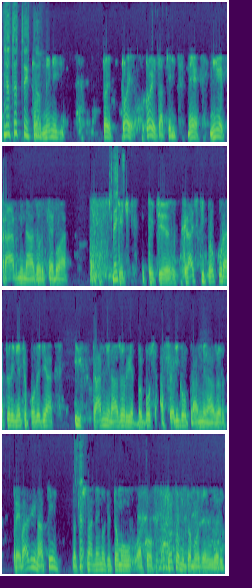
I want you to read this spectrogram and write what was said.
No toto je to. To není, to je, to je, to je za tým. Nie, nie je právny názor preboha. Keď, keď e, krajskí prokurátori niečo povedia, ich právny názor je blbosť a Feligov právny názor preváži nad tým? No to snad nemôže tomu, ako, kto tomu to môže uveriť?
